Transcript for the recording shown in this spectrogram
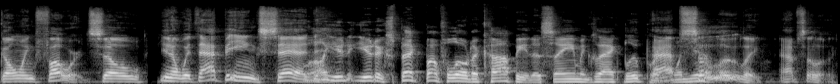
going forward. So, you know, with that being said, well, you'd, you'd expect Buffalo to copy the same exact blueprint. Absolutely. Absolutely.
